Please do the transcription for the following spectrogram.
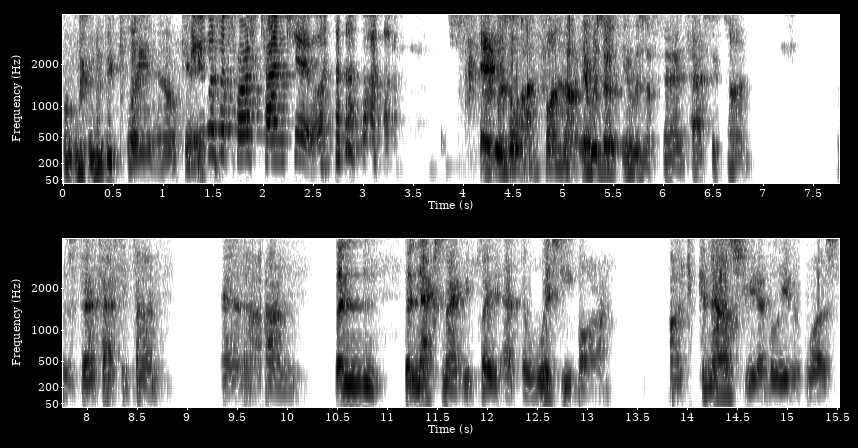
I'm going to be playing in. Okay, it was the first time too. it was a lot of fun though. It was a it was a fantastic time. It was a fantastic time. And um, then the next night we played at the whiskey bar on Canal Street, I believe it was,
